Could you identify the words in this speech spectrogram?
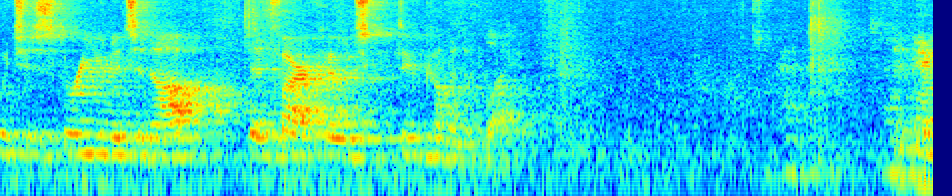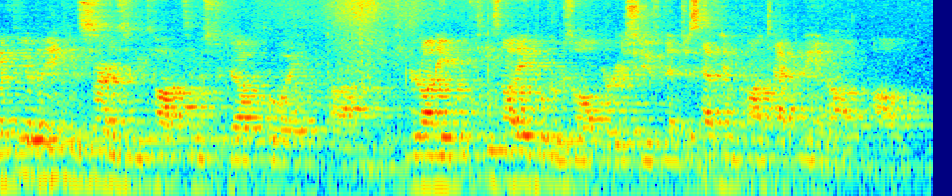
which is three units and up, then fire codes do come into play. Okay. Ma'am, if you have any concerns, if you talk to Mr. Delcroy, um, if you're not able, if he's not able to resolve your issues, then just have him contact me and I'll, I'll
